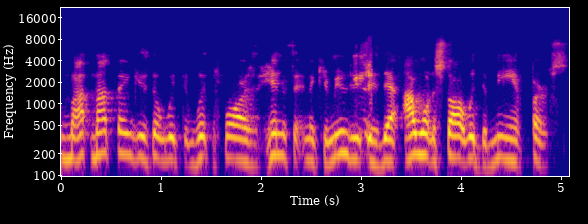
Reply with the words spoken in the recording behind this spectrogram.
my, my thing is though with with as far as Henderson in the community is that I want to start with the men first,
